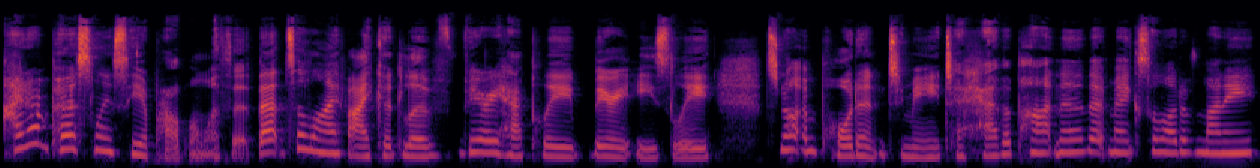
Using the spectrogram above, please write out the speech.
I don't personally see a problem with it. That's a life I could live very happily, very easily. It's not important to me to have a partner that makes a lot of money.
